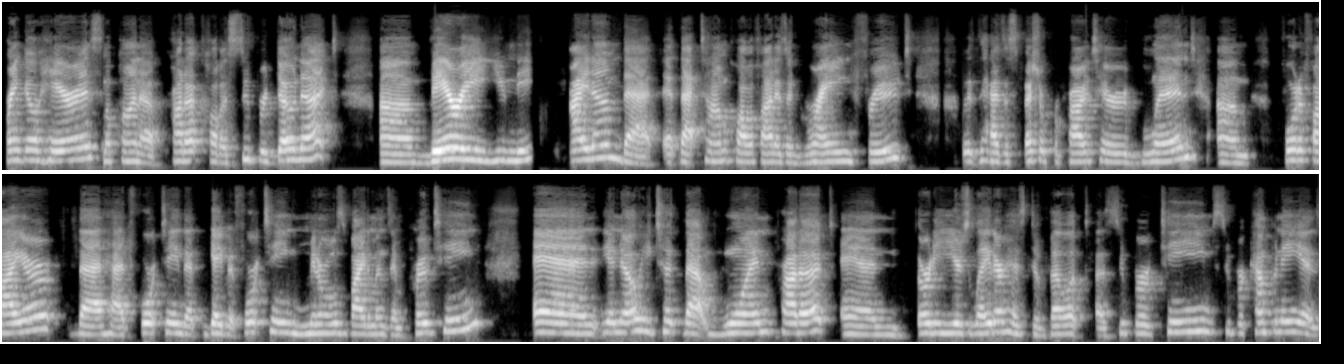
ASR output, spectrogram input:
Franco Harris upon a product called a Super Donut, uh, very unique item that at that time qualified as a grain fruit. It has a special proprietary blend. Um, fortifier that had 14 that gave it 14 minerals vitamins and protein and you know he took that one product and 30 years later has developed a super team super company and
